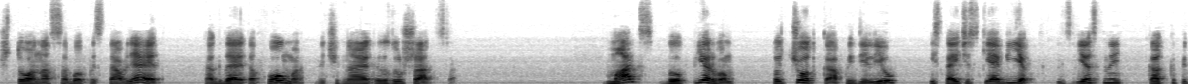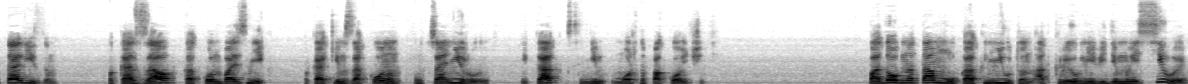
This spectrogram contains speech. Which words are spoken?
что она собой представляет, когда эта форма начинает разрушаться. Маркс был первым, кто четко определил исторический объект, известный как капитализм, показал, как он возник, по каким законам функционирует и как с ним можно покончить. Подобно тому, как Ньютон открыл невидимые силы,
